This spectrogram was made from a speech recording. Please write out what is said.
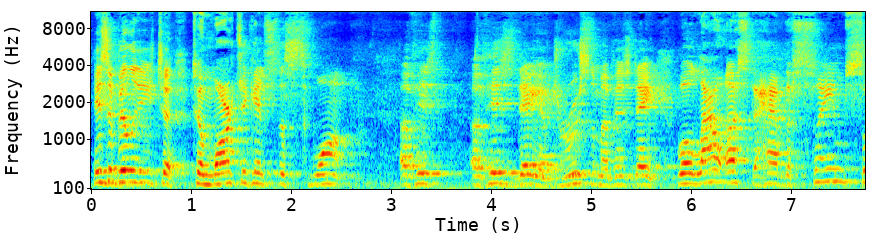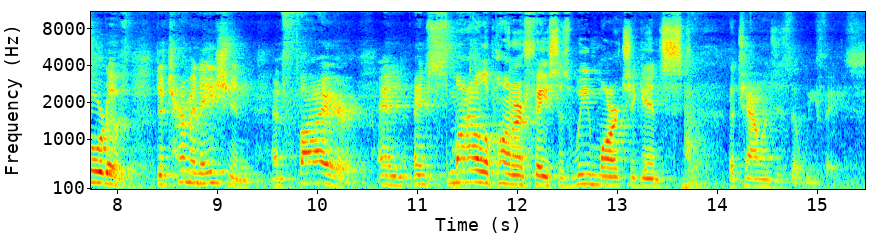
his ability to, to march against the swamp of his, of his day, of Jerusalem of his day, will allow us to have the same sort of determination and fire and, and smile upon our face as we march against the challenges that we face.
